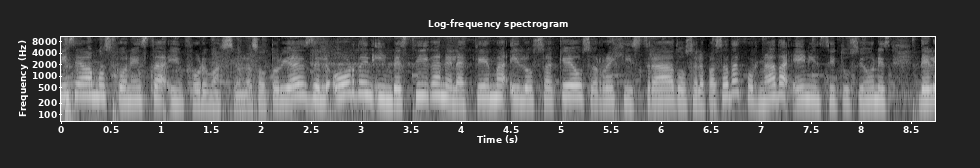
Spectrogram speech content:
Iniciamos con esta información. Las autoridades del orden investigan la quema y los saqueos registrados en la pasada jornada en instituciones del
